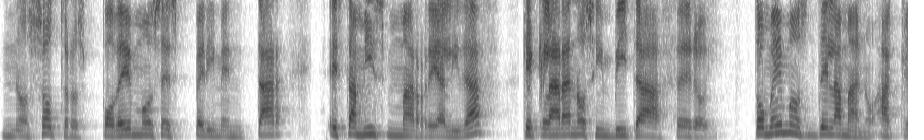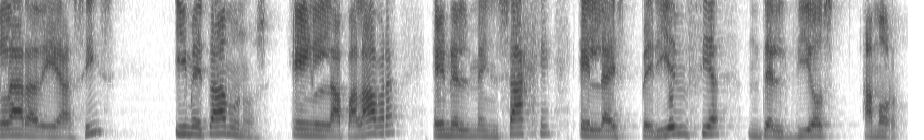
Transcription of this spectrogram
nosotros podemos experimentar esta misma realidad que Clara nos invita a hacer hoy. Tomemos de la mano a Clara de Asís y metámonos en la palabra, en el mensaje, en la experiencia del Dios amor,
